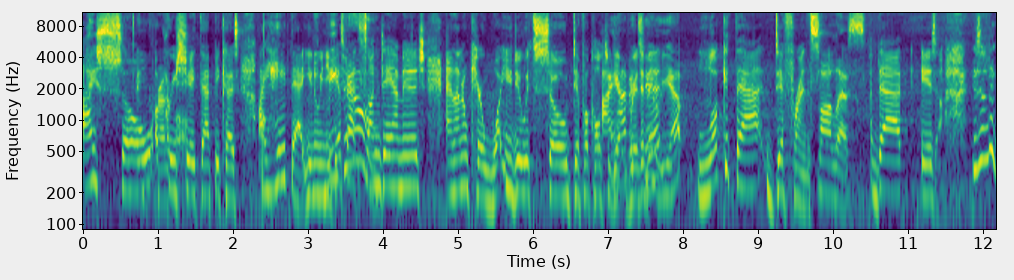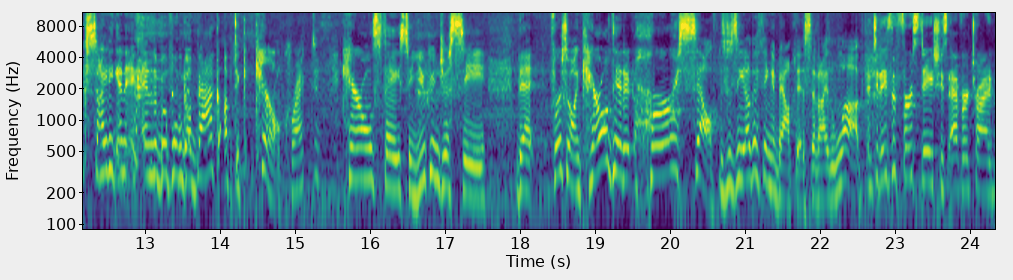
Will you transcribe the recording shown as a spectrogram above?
I so Incredible. appreciate that because I hate that. You know, when you Me get that sun damage, and I don't care what you do, it's so difficult to I get rid of too, it. yep. Look at that difference. flawless. That is, isn't it exciting? And, and then before we go back up to Carol, correct? Carol's face, so you can just see that, first of all, and Carol did it herself. This is the other thing about this that I love. And today's the first day she's ever tried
